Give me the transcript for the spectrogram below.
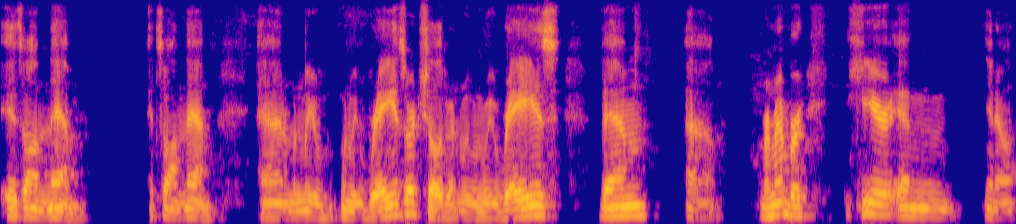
is on them it's on them and when we when we raise our children when we raise them um, remember here in you know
